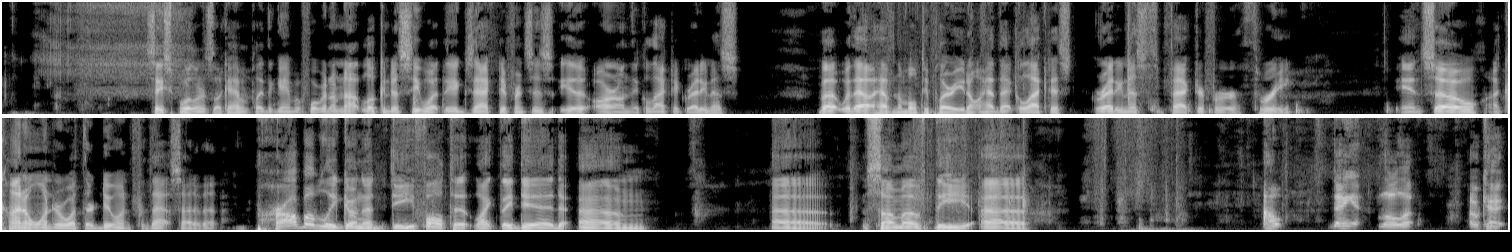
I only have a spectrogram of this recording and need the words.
say spoilers like I haven't played the game before, but I'm not looking to see what the exact differences are on the galactic readiness. But without having the multiplayer, you don't have that galactic readiness factor for three, and so I kind of wonder what they're doing for that side of it. Probably going to default it like they did um uh some of the uh Oh, dang it, Lola. Okay.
